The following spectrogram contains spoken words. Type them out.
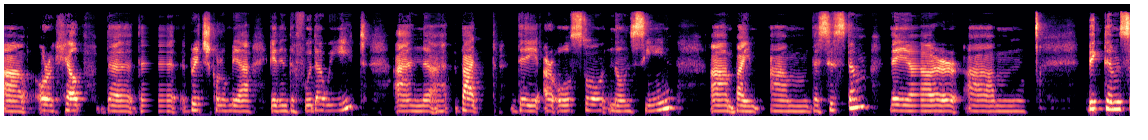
uh, or help the, the British Columbia getting the food that we eat. And uh, but they are also non-seen um, by um, the system. They are um, victims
